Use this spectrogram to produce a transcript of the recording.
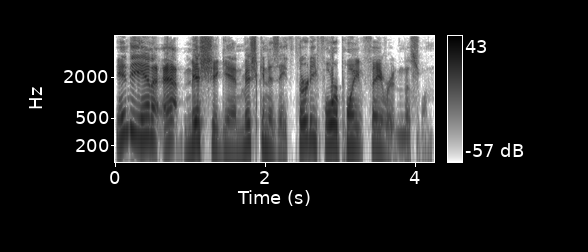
Indiana at Michigan. Michigan is a 34 point favorite in this one.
